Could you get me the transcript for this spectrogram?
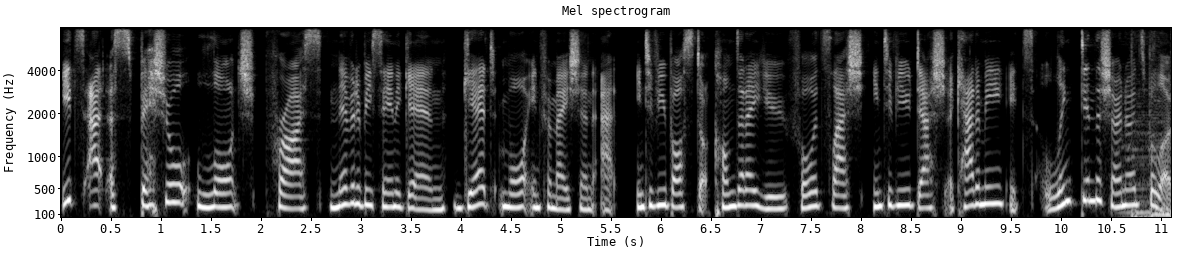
It's at a special launch price, never to be seen again. Get more information at interviewboss.com.au forward slash interview dash academy. It's linked in the show notes below.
